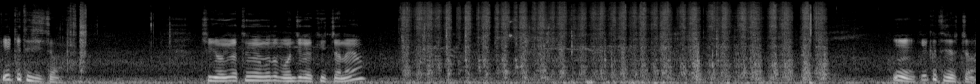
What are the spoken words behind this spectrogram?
깨끗해지죠? 지금 여기 같은 경우도 먼지가 이렇게 있잖아요? 예 깨끗해졌죠?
